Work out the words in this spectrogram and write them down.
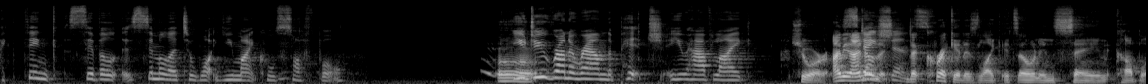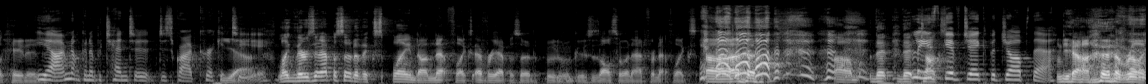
I think, civil similar to what you might call softball. Uh. you do run around the pitch. You have like, Sure. I mean, I know that, that cricket is like its own insane, complicated. yeah, I'm not going to pretend to describe cricket Yeah. to you. Like there's an episode of Explained on Netflix. Every episode of Boo to a Goose is also an ad for Netflix. Uh, um, that that Please talks, give Jacob a job there. Yeah, really.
